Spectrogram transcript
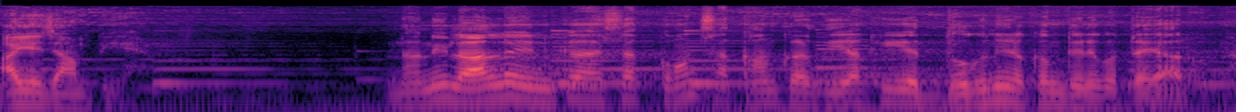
आइए जाम पिए। ननी लाल ने इनका ऐसा कौन सा काम कर दिया कि ये दोगुनी रकम देने को तैयार हो गया?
